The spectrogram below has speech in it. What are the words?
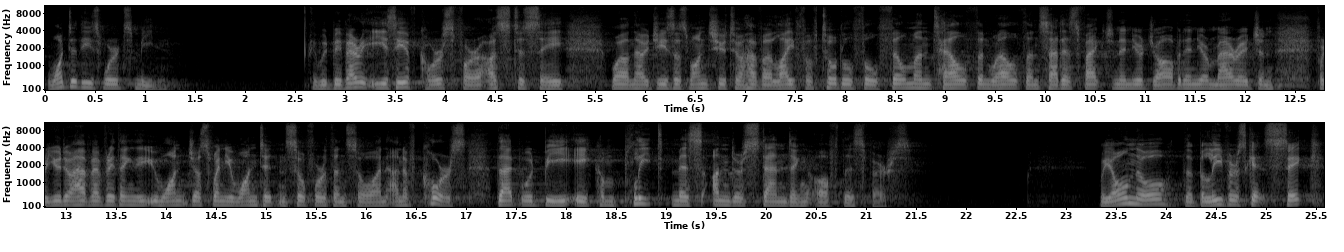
what do these words mean? It would be very easy, of course, for us to say, well, now Jesus wants you to have a life of total fulfillment, health and wealth and satisfaction in your job and in your marriage, and for you to have everything that you want just when you want it, and so forth and so on. And of course, that would be a complete misunderstanding of this verse. We all know that believers get sick,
